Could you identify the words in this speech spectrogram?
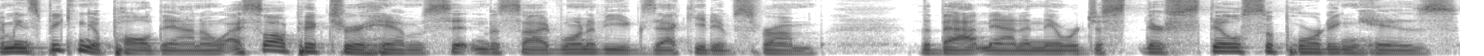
I mean, speaking of Paul Dano, I saw a picture of him sitting beside one of the executives from the Batman, and they were just they're still supporting his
